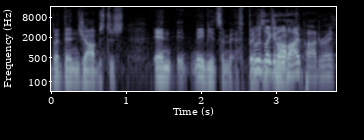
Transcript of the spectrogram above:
But then Jobs just and it, maybe it's a myth, but it was like an old iPod, right?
